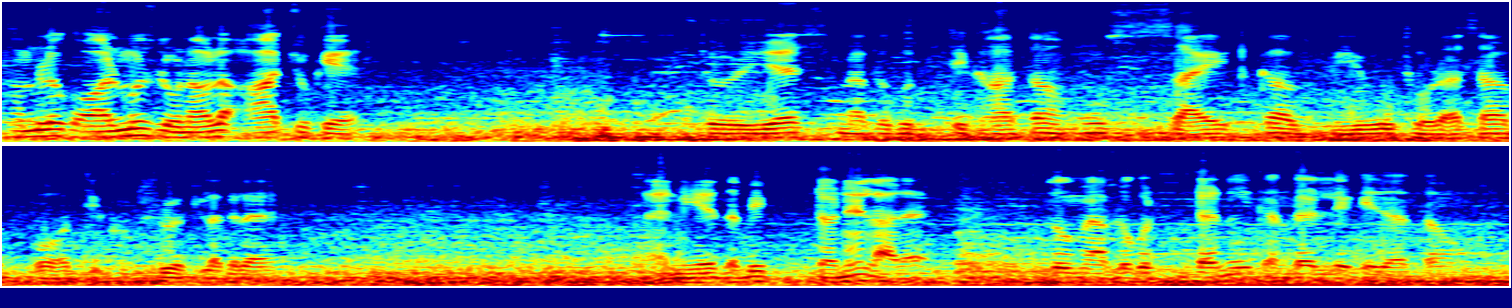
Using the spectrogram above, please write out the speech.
हम लोग ऑलमोस्ट लोनावाला आ चुके हैं। तो यस मैं आप लोग को दिखाता हूँ साइड का व्यू थोड़ा सा बहुत ही खूबसूरत लग रहा है। एंड यस अभी टनल आ रहा है। तो मैं आप लोग को टनल के अंदर लेके जाता हूँ।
